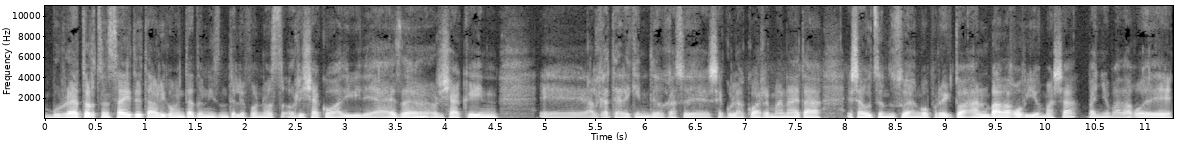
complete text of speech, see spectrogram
burra etortzen zait eta hori komentatu nizun telefonoz horixako adibidea, ez? Mm Horixakin e, alkatearekin kasu sekulako harremana eta ezagutzen duzu hango proiektua han badago biomasa, baina badago ere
